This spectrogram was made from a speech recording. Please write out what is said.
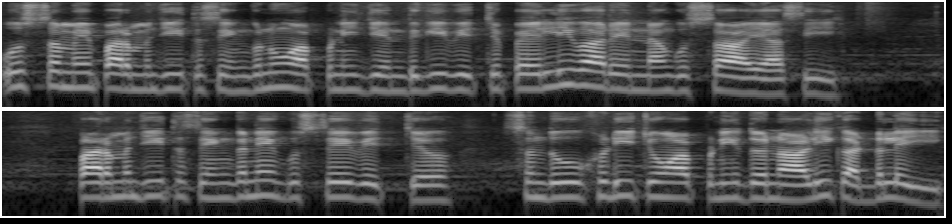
ਉਸ ਸਮੇਂ ਪਰਮਜੀਤ ਸਿੰਘ ਨੂੰ ਆਪਣੀ ਜ਼ਿੰਦਗੀ ਵਿੱਚ ਪਹਿਲੀ ਵਾਰ ਇੰਨਾ ਗੁੱਸਾ ਆਇਆ ਸੀ। ਪਰਮਜੀਤ ਸਿੰਘ ਨੇ ਗੁੱਸੇ ਵਿੱਚ ਸੰਦੂਖੜੀ ਚੋਂ ਆਪਣੀ ਦੁਨਾਲੀ ਕੱਢ ਲਈ।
